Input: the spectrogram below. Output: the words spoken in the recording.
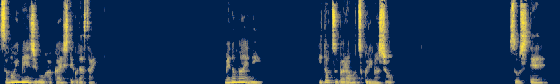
そのイメージを破壊してください。目の前に一つバラを作りましょう。そして、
